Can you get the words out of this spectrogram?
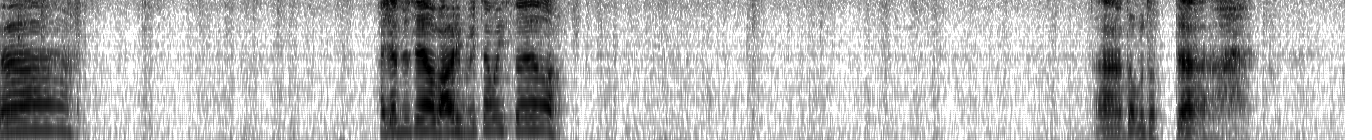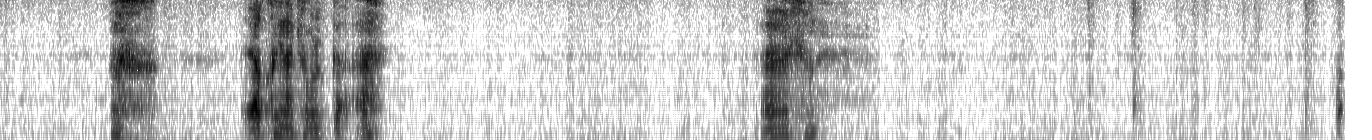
아. 알려주세요. 마을이 불 타고 있어요. 아, 너무 덥다. 아, 에어컨이나 켜볼까? 아, 시원해. 어,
